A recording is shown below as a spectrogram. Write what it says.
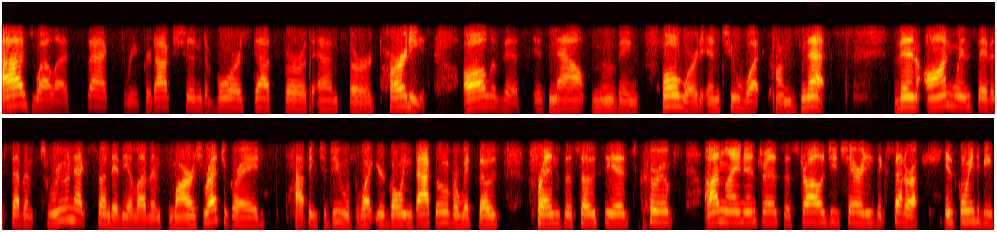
as well as sex, reproduction, divorce, death, birth, and third parties. All of this is now moving forward into what comes next. Then on Wednesday the 7th through next Sunday the 11th, Mars retrograde having to do with what you're going back over with those friends, associates, groups, online interests, astrology, charities, etc., is going to be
